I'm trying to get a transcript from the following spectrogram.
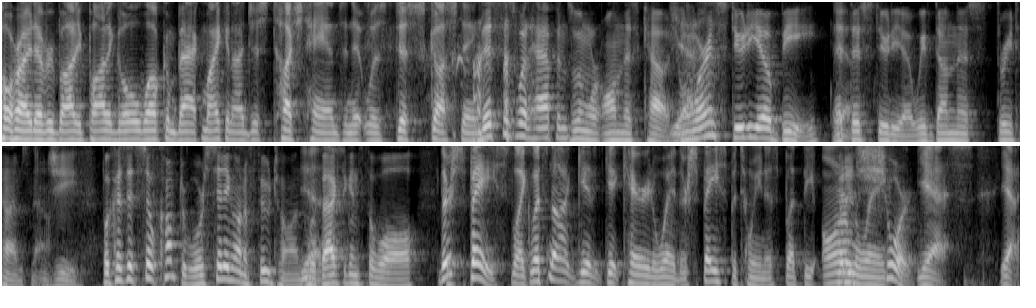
All right, everybody, pot of gold. Welcome back. Mike and I just touched hands, and it was disgusting. this is what happens when we're on this couch. When we're in Studio B at Yeah. this studio, we've done this three times now. G. Because it's so comfortable. We're sitting on a futon. We're backed against the wall. There's space. Like, let's not get get carried away. There's space between us, but the arm it's length. short. Yes. Yeah.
